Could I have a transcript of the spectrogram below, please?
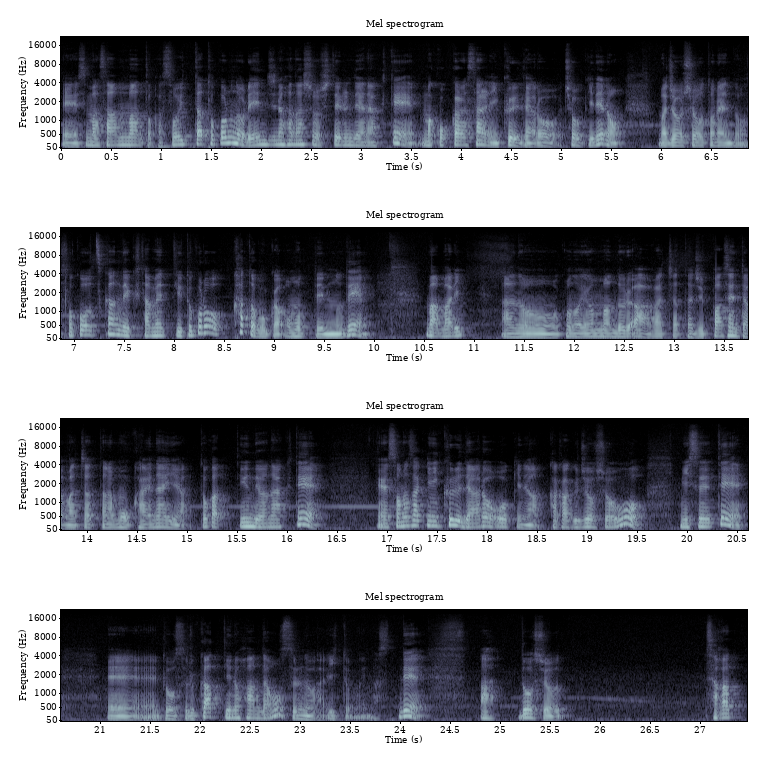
えー、まあ、3万とかそういったところのレンジの話をしてるんではなくて、まあ、ここからさらに来るであろう長期での、まあ、上昇トレンドそこを掴んでいくためっていうところかと僕は思っているので、まあ、あまりあのー、この4万ドルあ上がっちゃった10%上がっちゃったらもう買えないやとかっていうんではなくて、えー、その先に来るであろう大きな価格上昇を見据えて、えー、どうするかっていうの判断をするのがいいと思います。であどうしよう下がっ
